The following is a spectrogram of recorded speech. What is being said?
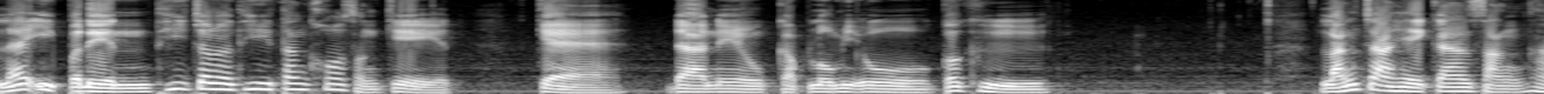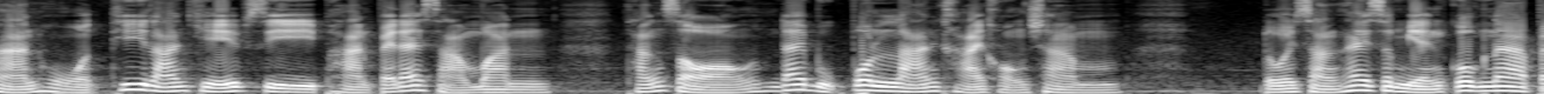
และอีกประเด็นที่เจ้าหน้าที่ตั้งข้อสังเกต แก่ ดาเนลกับโรมิโอก็คือ หลังจากเหตุการณ์สังหารโหดที่ร้าน KFC ผ่านไปได้ 3 วัน ทั้งสองได้บุกปล้นร้านขายของชำโดยสั่งให้เสมียนก้มหน้าไป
